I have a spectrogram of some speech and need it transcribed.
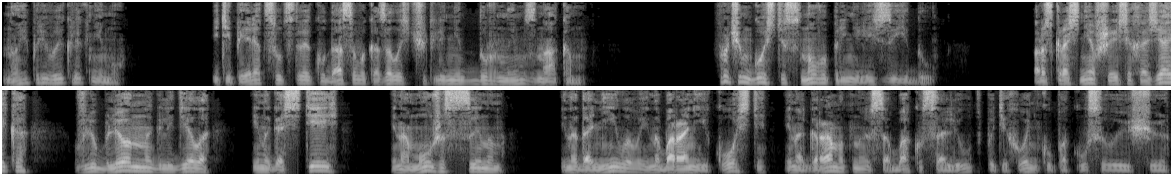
но и привыкли к нему и теперь отсутствие Кудасова казалось чуть ли не дурным знаком. Впрочем, гости снова принялись за еду. Раскрасневшаяся хозяйка влюбленно глядела и на гостей, и на мужа с сыном, и на Данилова, и на бараньи кости, и на грамотную собаку-салют, потихоньку покусывающую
